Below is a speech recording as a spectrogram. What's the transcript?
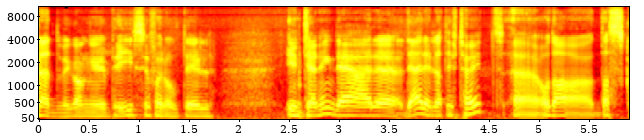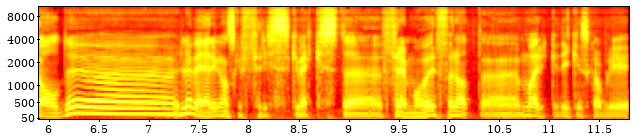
30 ganger pris i forhold til Inntjening det er, det er, relativt høyt, eh, og da, da, skal du eh, levere ganske frisk vekst eh, fremover for at markedet ikke skal bli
